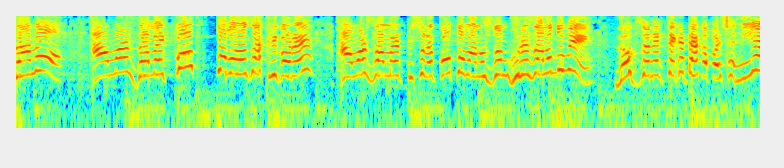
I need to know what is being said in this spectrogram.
জানো আমার জামাই কত বড় চাকরি করে আমার জামাইয়ের পিছনে কত মানুষজন ঘুরে জানো তুমি? লোকজনের থেকে টাকা পয়সা নিয়ে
